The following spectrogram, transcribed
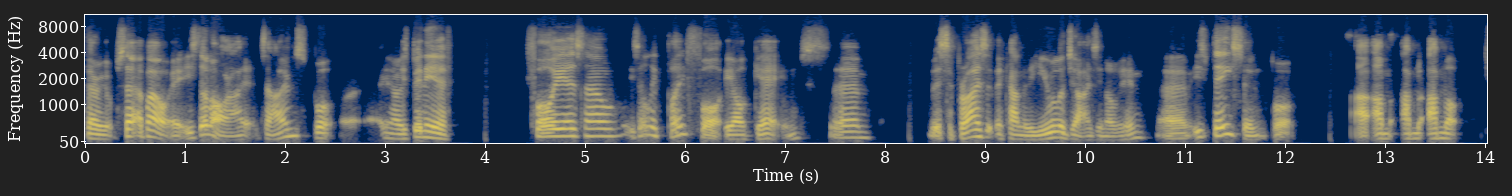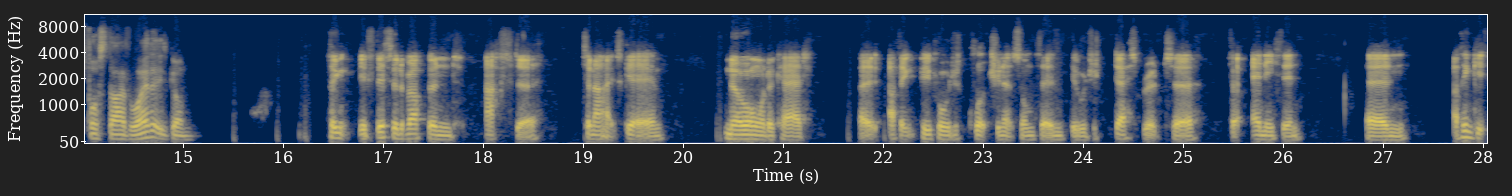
very upset about it. He's done all right at times, but uh, you know he's been here four years now. He's only played forty odd games. Um, a bit surprised at the kind of eulogising of him. Um, he's decent, but I, I'm I'm I'm not fussed either way that he's gone. I think if this had have happened after tonight's game, no one would have cared. I, I think people were just clutching at something. They were just desperate to, for anything, and I think it,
